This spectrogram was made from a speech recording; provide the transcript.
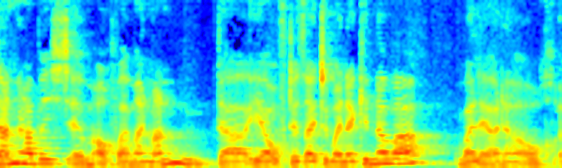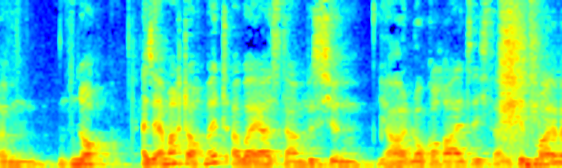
dann habe ich, ähm, auch weil mein Mann da eher auf der Seite meiner Kinder war, weil er da auch ähm, noch also er macht auch mit, aber er ist da ein bisschen ja, lockerer als ich, sage ich jetzt mal.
